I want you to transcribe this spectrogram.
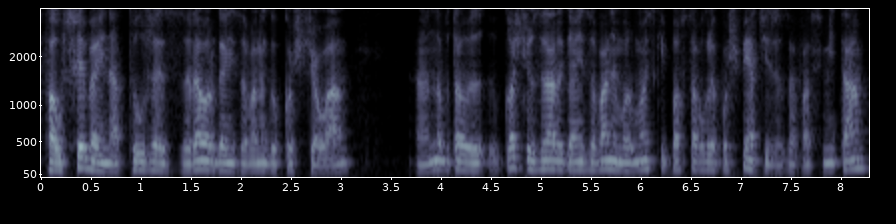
fałszywej naturze zreorganizowanego kościoła. E, No bo to kościół zreorganizowany mormoński powstał w ogóle po śmierci Josepha Smitha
